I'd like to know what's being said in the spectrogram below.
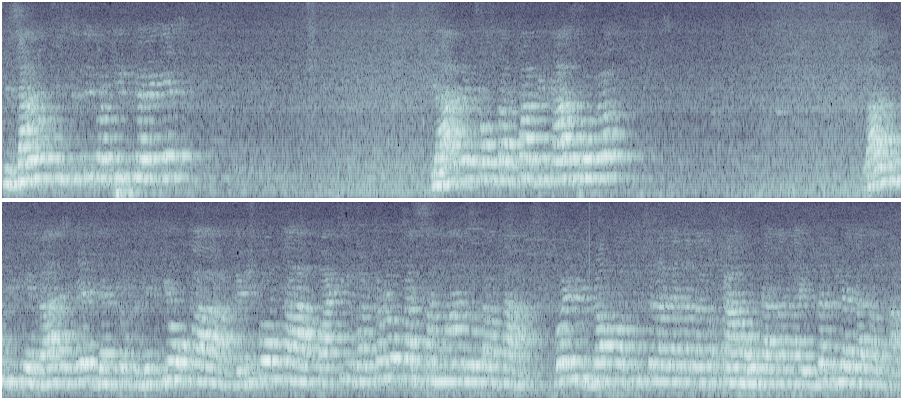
किसानों की स्थिति को ठीक करेंगे। बिहार में चौतरफा विकास होगा लालू जी के राज में जनप्रतिनिधियों का गरीबों का पार्टी वर्करों का सम्मान होता था कोई भी ब्लॉक ऑफ़िस चला जाता था तो काम हो जाता था इज़्ज़त दिया जाता था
